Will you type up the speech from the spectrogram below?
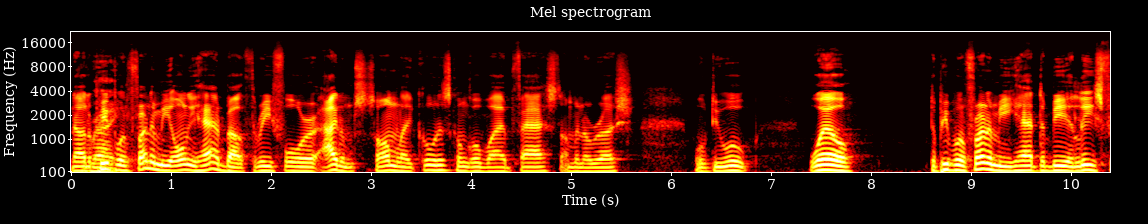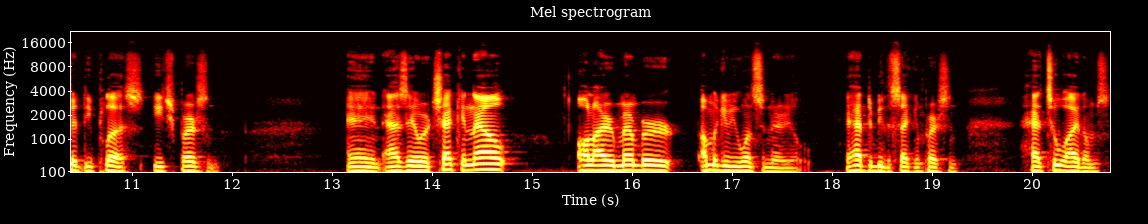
Now the Right. people in front of me only had about three, four items. So I'm like, cool, this is gonna go by fast. I'm in a rush. Whoop de whoop. Well, the people in front of me had to be at least fifty plus each person. And as they were checking out, all I remember, I'm gonna give you one scenario. It had to be the second person. Had two items.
